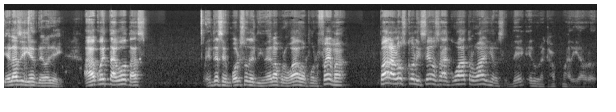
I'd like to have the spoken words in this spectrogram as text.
y es la siguiente, oye. A cuenta gotas el desembolso del dinero aprobado por FEMA para los coliseos a cuatro años del el huracán María, bro.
